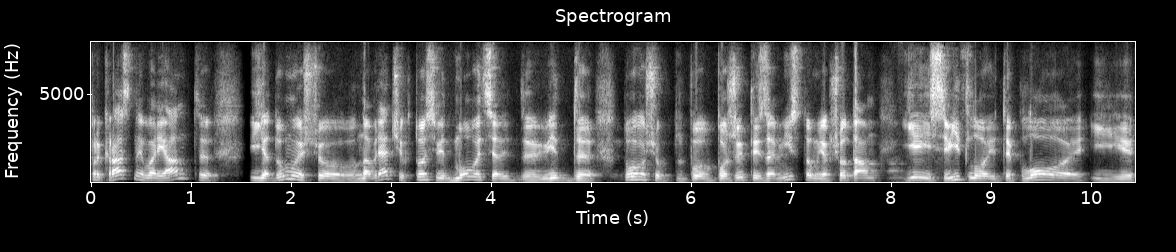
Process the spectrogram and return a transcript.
прекрасний варіант. І я думаю, що навряд чи хтось відмовиться від, від того, щоб пожити за містом, якщо там є і світло, і тепло, і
